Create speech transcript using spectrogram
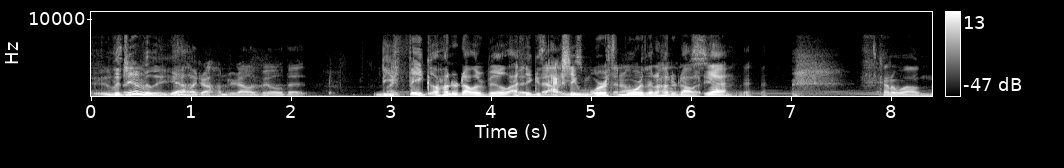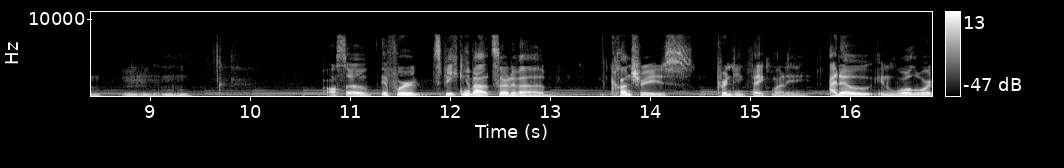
So Legitimately, you yeah. Like a hundred dollar bill that the like, fake hundred dollar bill, I think, is actually more worth than more than a hundred dollars. Yeah, it's kind of wild. Mhm. Also, if we're speaking about sort of a countries printing fake money, I know in World War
